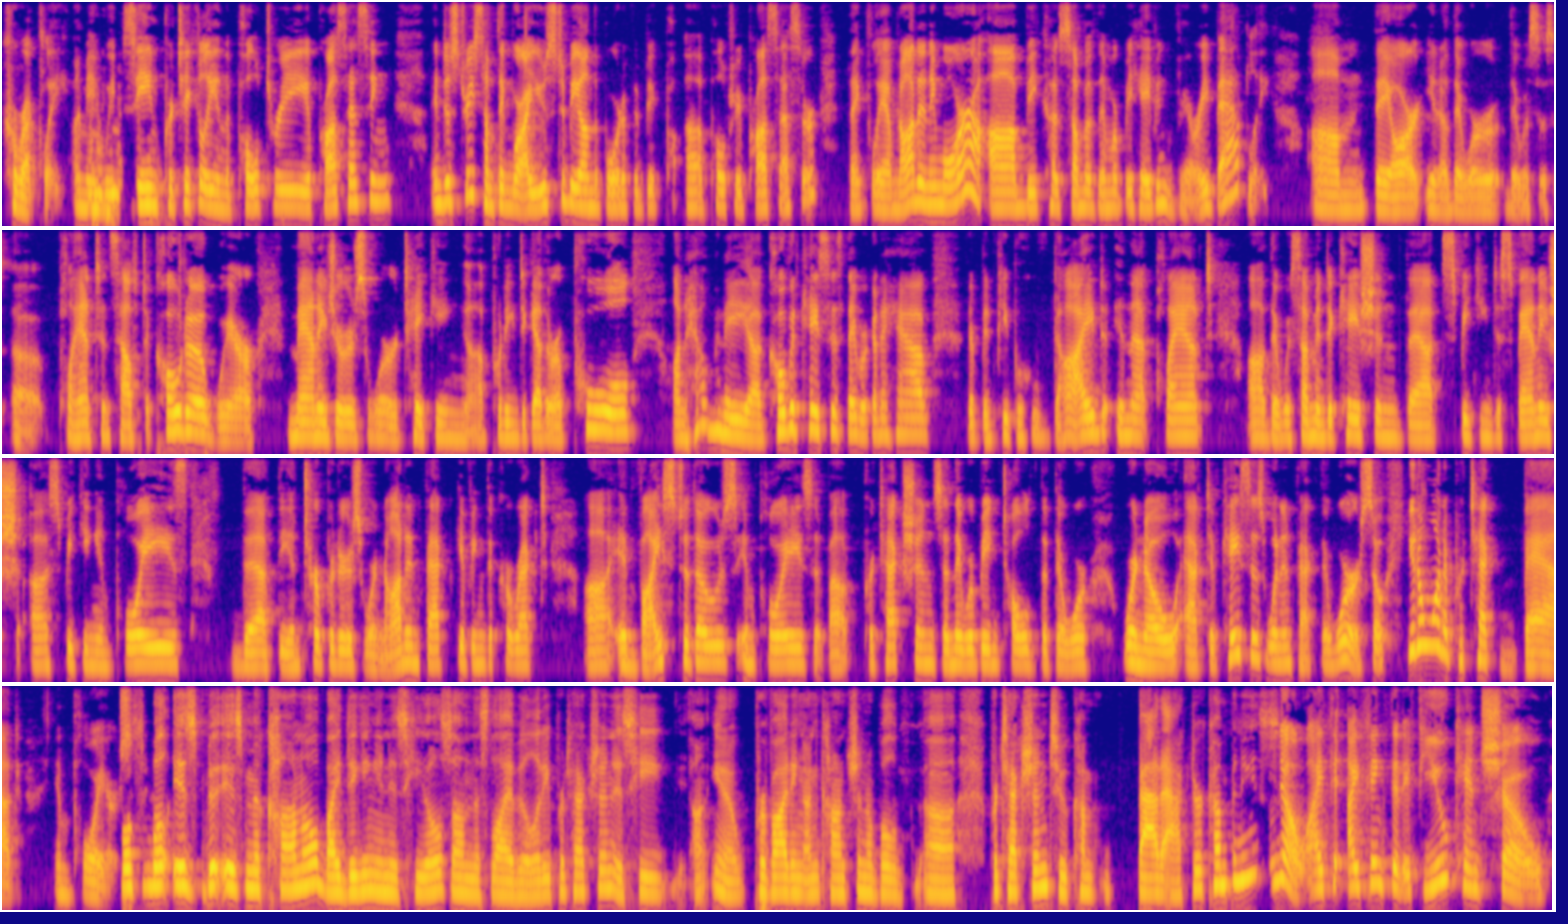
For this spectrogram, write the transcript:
correctly. I mean, mm-hmm. we've seen, particularly in the poultry processing industry, something where I used to be on the board of a big uh, poultry processor. Thankfully, I'm not anymore uh, because some of them are behaving very badly. Um, they are, you know, there were there was a, a, plant in South Dakota where managers were taking, uh, putting together a pool on how many uh, COVID cases they were going to have. There have been people who've died in that plant. Uh, there was some indication that speaking to Spanish uh, speaking employees that the interpreters were not, in fact, giving the correct uh, advice to those employees about protections, and they were being told that there were were no active cases when, in fact, there were. So you don't want to protect bad employers. Well, well, is is McConnell by digging in his heels on this liability protection? Is he, uh, you know, providing unconscionable uh, protection to com- bad actor companies? No, I th- I think that if you can show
